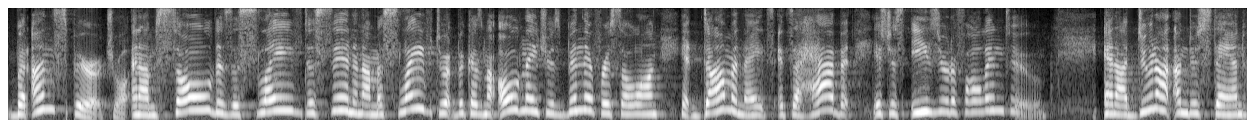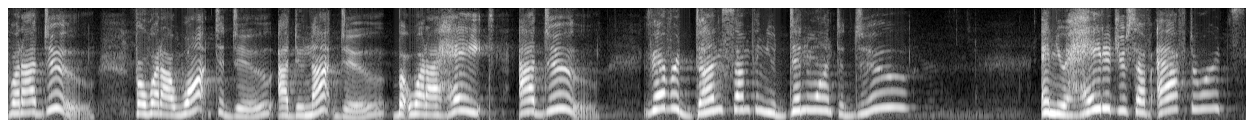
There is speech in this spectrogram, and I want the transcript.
but unspiritual. And I'm sold as a slave to sin, and I'm a slave to it because my old nature has been there for so long. It dominates. It's a habit. It's just easier to fall into. And I do not understand what I do. For what I want to do, I do not do, but what I hate, I do. Have you ever done something you didn't want to do? And you hated yourself afterwards?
